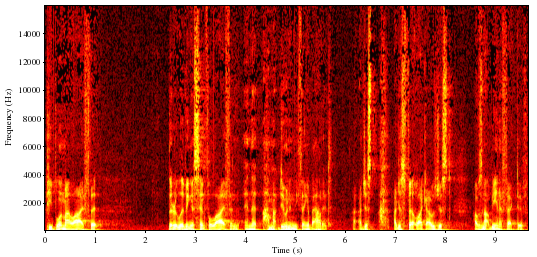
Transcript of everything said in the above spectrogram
people in my life that, that are living a sinful life and, and that I'm not doing anything about it. I just, I just felt like I was just, I was not being effective.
